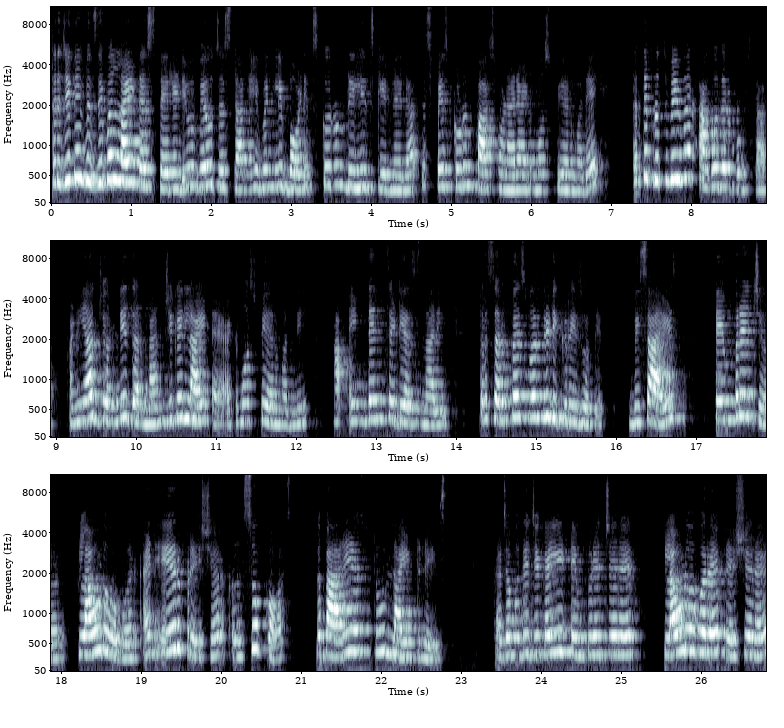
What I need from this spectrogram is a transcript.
तर जे काही विजिबल लाइट असते रेडिओ वेव्ज असतात हेवनली बॉडीज करून रिलीज केलेल्या ते स्पेस पास होणाऱ्या ॲटमॉस्फिअरमध्ये तर ते पृथ्वीवर अगोदर पोहोचतात आणि या जर्नी दरम्यान जी काही लाइट आहे ॲटमॉस्फिअरमधली हा इंटेन्सिटी असणारी तर सरफेसवरती डिक्रीज होते besides temperature, cloud over and air pressure also cause the barriers to light rays. त्याच्यामध्ये जे काही टेम्परेचर आहे क्लाउड ओव्हर आहे प्रेशर आहे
